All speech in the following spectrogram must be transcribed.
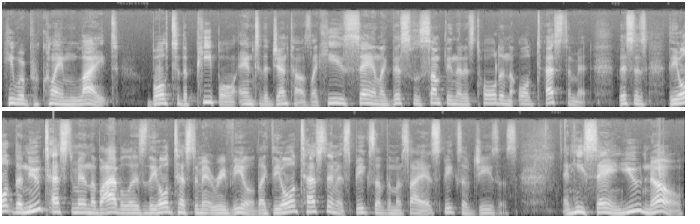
he would proclaim light both to the people and to the Gentiles. Like he's saying, like this was something that is told in the Old Testament. This is the old the New Testament in the Bible is the Old Testament revealed. Like the Old Testament speaks of the Messiah, it speaks of Jesus. And he's saying, you know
